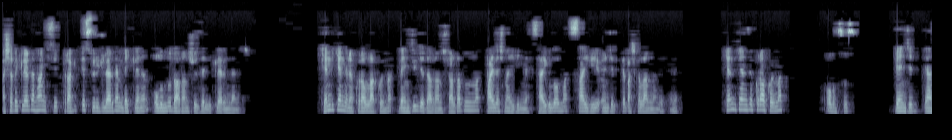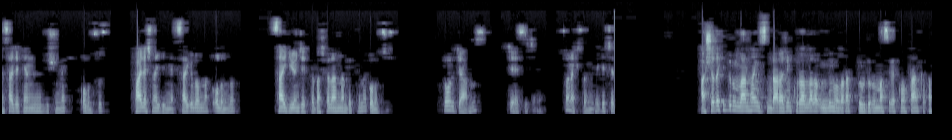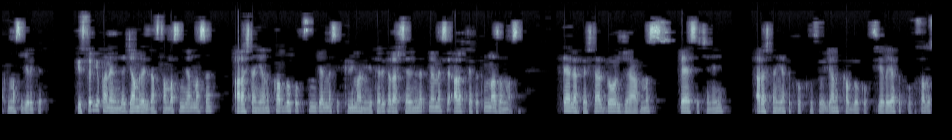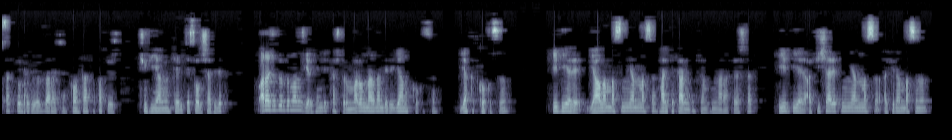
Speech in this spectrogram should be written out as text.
Aşağıdakilerden hangisi trafikte sürücülerden beklenen olumlu davranış özelliklerindendir? Kendi kendine kurallar koymak, bencilce davranışlarda bulunmak, paylaşmayı bilmek, saygılı olmak, saygıyı öncelikle başkalarından beklemek. Kendi kendinize kural koymak olumsuz. Bencil yani sadece kendinizi düşünmek olumsuz. Paylaşmayı bilmek, saygılı olmak olumlu. Saygıyı öncelikle başkalarından beklemek olumsuz. Doğru cevabımız C seçeneği. Sonraki sorumuza geçelim. Aşağıdaki durumların hangisinde aracın kurallara uygun olarak durdurulması ve kontağın kapatılması gerekir? Gösterge panelinde cam rezidans lambasının yanması, araçtan yanık kablo kokusunun gelmesi, klimanın yeteri kadar serinletmemesi, araç yakıtının azalması. Değerli arkadaşlar doğru cevabımız B seçeneği. Araçtan yakıt kokusu, yanık kablo kokusu ya da yakıt kokusu alırsak durduruyoruz aracı. Kontağı kapatıyoruz. Çünkü yangın tehlikesi oluşabilir. Aracı durdurmamız gereken birkaç durum var. Onlardan biri yanık kokusu, yakıt kokusu. Bir diğeri yağ lambasının yanması, hareket halindeyken bunlar arkadaşlar. Bir diğeri akü işaretinin yanması, akü lambasının.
